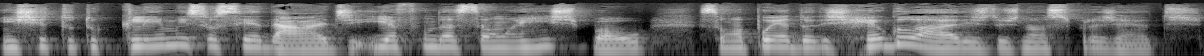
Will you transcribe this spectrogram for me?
Instituto Clima e Sociedade e a Fundação Heinrich Ball são apoiadores regulares dos nossos projetos.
